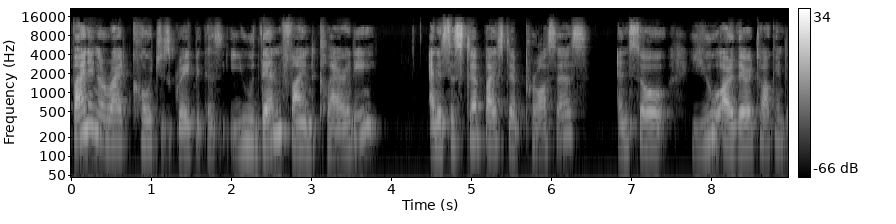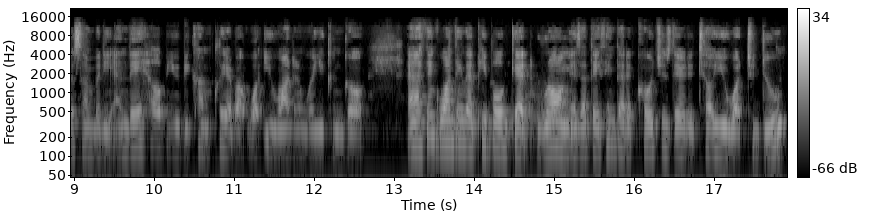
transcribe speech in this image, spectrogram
Finding a right coach is great because you then find clarity and it's a step by step process and so you are there talking to somebody and they help you become clear about what you want and where you can go. And I think one thing that people get wrong is that they think that a coach is there to tell you what to do.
